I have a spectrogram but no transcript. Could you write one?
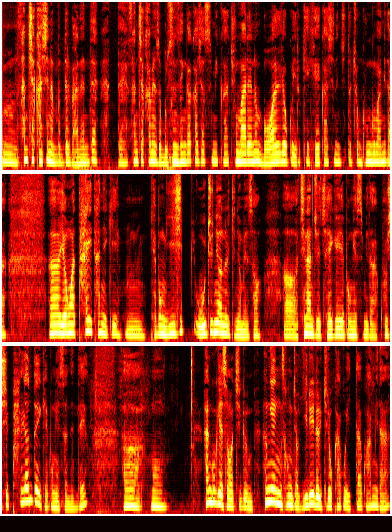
음, 산책하시는 분들 많은데 네, 산책하면서 무슨 생각하셨습니까? 주말에는 뭐 하려고 이렇게 계획하시는지도 좀 궁금합니다. 아, 영화 타이타닉이 음, 개봉 25주년을 기념해서 어, 지난주에 재개봉했습니다. 98년도에 개봉했었는데요. 아, 뭐 한국에서 지금 흥행 성적 1위를 기록하고 있다고 합니다.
